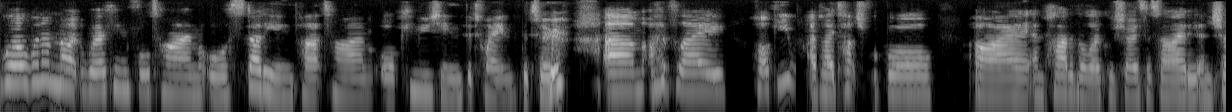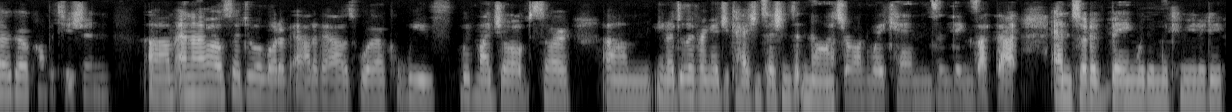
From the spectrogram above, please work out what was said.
well, when I'm not working full time or studying part time or commuting between the two, um, I play hockey. I play touch football. I am part of the local show society and showgirl competition. Um, and I also do a lot of out of hours work with, with my job. So, um, you know, delivering education sessions at night or on weekends and things like that and sort of being within the community.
